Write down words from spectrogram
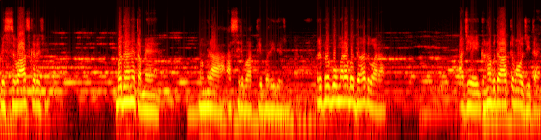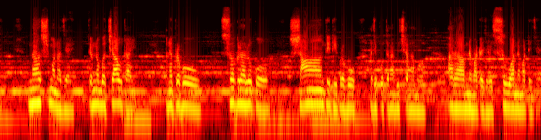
વિશ્વાસ કરે છે, બધાને તમે બમણા આશીર્વાદથી ભરી દેજો. અને પ્રભુ, અમારા બધા દ્વારા આજે ઘણા બધા આત્માઓ જીતાય, નાશમાં ન જાય, તેમનો બચાવ થાય. અને પ્રભુ સગળા લોકો શાંતિથી પ્રભુ આજે પોતાના બિછાનામાં આરામને માટે જાય, સુવાને માટે જાય.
